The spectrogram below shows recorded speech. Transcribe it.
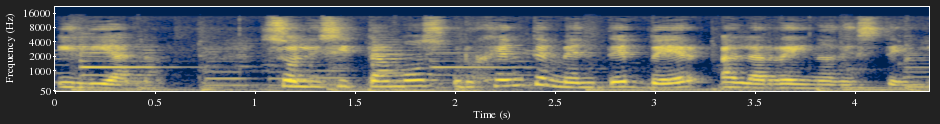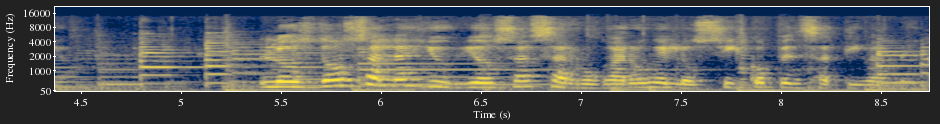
y Liana. Solicitamos urgentemente ver a la reina de Estello. Los dos alas lluviosas arrugaron el hocico pensativamente.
